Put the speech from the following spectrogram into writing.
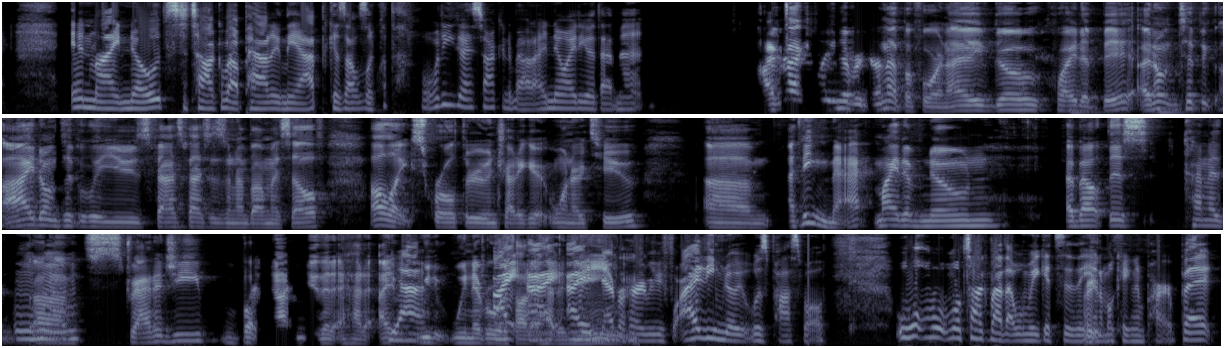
in my notes to talk about pounding the app because I was like, "What? The, what are you guys talking about?" I had no idea what that meant. I've actually never done that before, and I go quite a bit. I don't typically I don't typically use fast passes when I'm by myself. I'll like scroll through and try to get one or two. Um, I think Matt might have known about this kind of um, strategy, but not knew that it had. I, Mm-hmm. Yeah. we, we never would I, thought it had I, a I name. had never heard of it before. I didn't even know it was possible. We'll, we'll, we'll talk about that when we get to the Right. Animal Kingdom part. But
